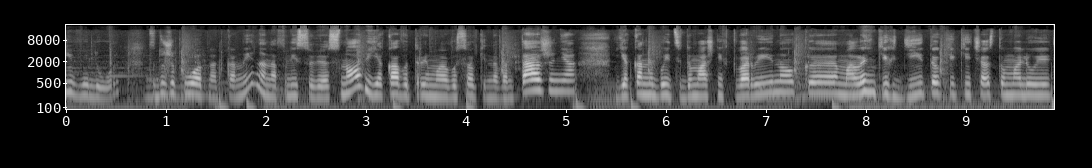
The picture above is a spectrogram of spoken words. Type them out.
велюр. Це дуже плотна тканина на флісовій основі, яка витримує високі навантаження, яка не боїться домашніх тваринок, е, маленьких діток, які часто малюють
